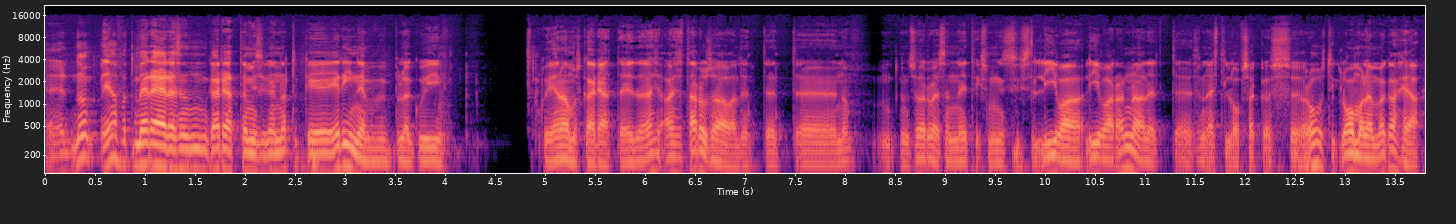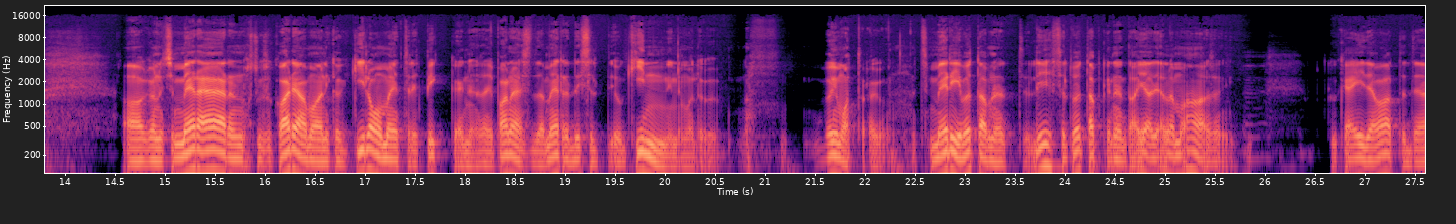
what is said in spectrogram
et nojah, vot mere ääres on karjatamisega natuke erinev võib-olla kui, kui enamus karjatajaid asjast aru saavad, et, et noh. Sõrves on näiteks mingid siuksed liiva, liivarannad, et see on hästi lopsakas rohustik, loomale on väga hea aga nüüd see mere äär noh, see karjamaa on ikkagi kilomeetreid pikk, on ju, sa ei pane seda merd lihtsalt ju kinni niimoodi, noh võimatu nagu, et see meri võtab need, lihtsalt võtabki need aiad jälle maha. kui käid ja vaatad ja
